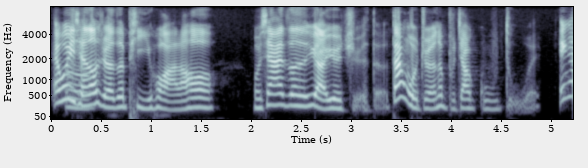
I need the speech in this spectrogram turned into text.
哎、欸，我以前都觉得这屁话，嗯、然后我现在真的越来越觉得，但我觉得那不叫孤独、欸，哎，应该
